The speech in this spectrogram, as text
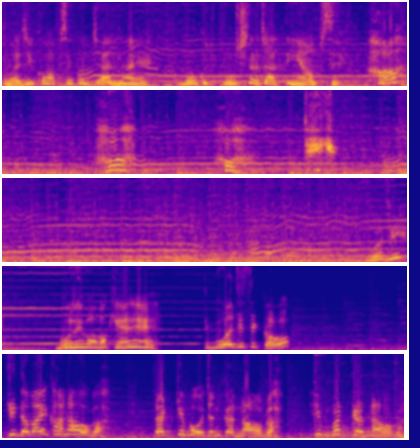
बुआ जी को आपसे कुछ जानना है। वो कुछ पूछना चाहती हैं आपसे। हाँ? हाँ? हाँ ठीक। है बुआ जी? भोले बाबा कह रहे हैं। कि बुआ जी से कहो कि दवाई खाना होगा डट के भोजन करना होगा हिम्मत करना होगा।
